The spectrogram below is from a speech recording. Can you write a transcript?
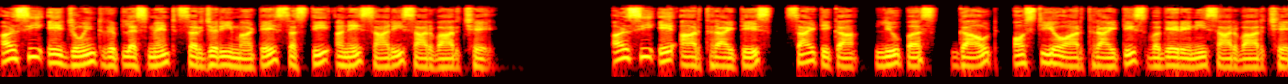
અળસી એ જોઇન્ટ રિપ્લેસમેન્ટ સર્જરી માટે સસ્તી અને સારી સારવાર છે. અળસી એ arthritis sciatica lupus gout osteoarthritis વગેરેની સારવાર છે.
